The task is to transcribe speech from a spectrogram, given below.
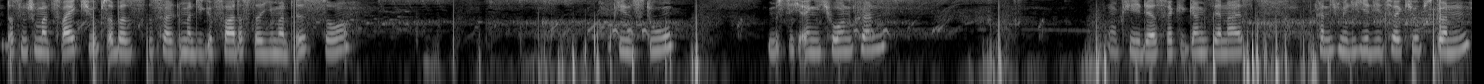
Das sind schon mal zwei Cubes, aber es ist halt immer die Gefahr, dass da jemand ist, so. Okay, du. Müsste ich eigentlich holen können. Okay, der ist weggegangen, sehr nice. Kann ich mir hier die zwei Cubes gönnen?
